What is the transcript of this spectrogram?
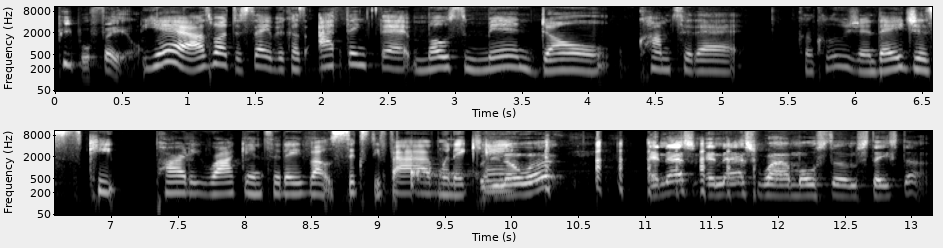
people fail. Yeah, I was about to say because I think that most men don't come to that conclusion. They just keep party rocking till they about sixty five when they can't. you know what? And that's and that's why most of them stay stuck.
